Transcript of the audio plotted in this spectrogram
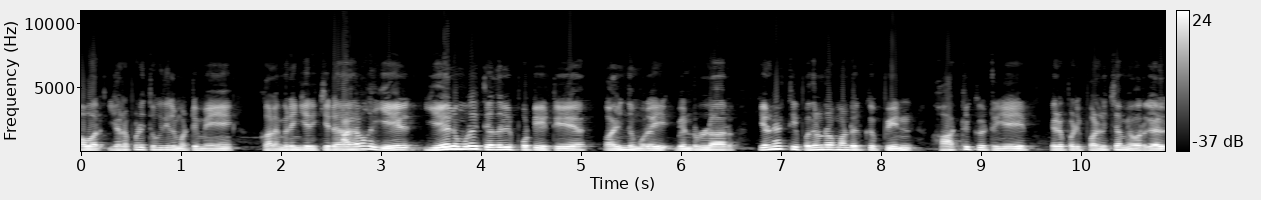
அவர் எடப்பாடி தொகுதியில் மட்டுமே களமிறங்கியிருக்கிறார். அந்த வகையில் ஏழு முறை தேர்தலில் போட்டியிட்டு ஐந்து முறை வென்றுள்ளார். இரண்டாயிரத்தி பதினொன்றாம் ஆண்டிற்கு பின் ஹாட்ரிக் வெற்றியை எடப்பாடி பழனிசாமி அவர்கள்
